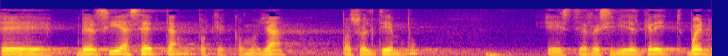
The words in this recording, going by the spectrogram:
eh, ver si aceptan, porque como ya pasó el tiempo, este, recibir el crédito. Bueno,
